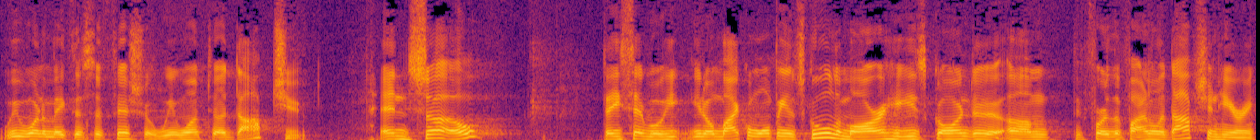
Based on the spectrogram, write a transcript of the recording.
We want to make this official. We want to adopt you. And so they said, Well, he, you know, Michael won't be in school tomorrow. He's going to, um, for the final adoption hearing.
